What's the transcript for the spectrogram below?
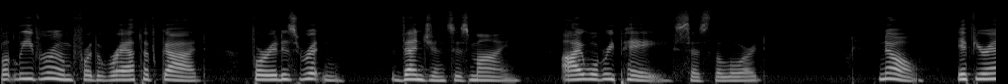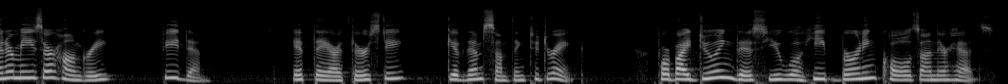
but leave room for the wrath of God, for it is written, Vengeance is mine. I will repay, says the Lord. No, if your enemies are hungry, feed them. If they are thirsty, give them something to drink. For by doing this, you will heap burning coals on their heads.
